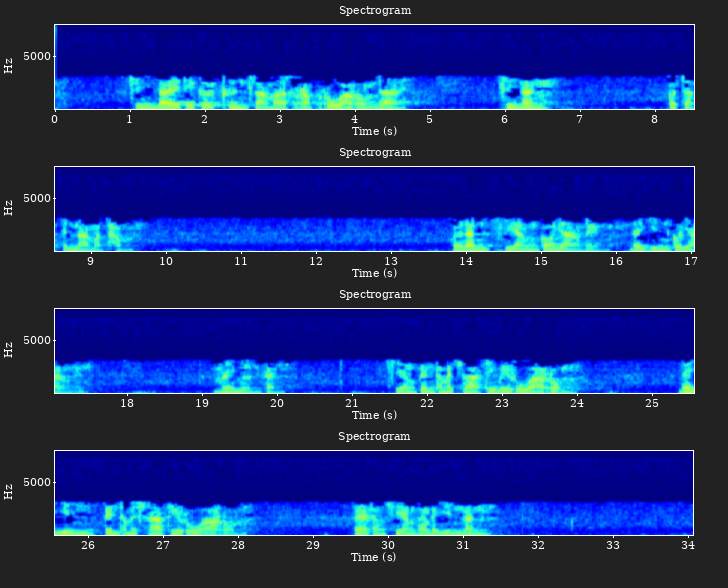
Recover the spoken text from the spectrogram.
สิ่งใดที่เกิดขึ้นสามารถรับรู้อารมณ์ได้ สิ่งนั้นก็จะเป็นนามธรรม เพราะนั้นเสียงก็อย่างหนึ่ง ได้ยินก็อย่างหนึ่ง ไม่เหมือนกัน สียงเป็นธรรมชาติที่ไม่รู้อารมณ์ ได้ยินเป็นธรรมชาติที่รู้อารมณ์ แต่ทั้งเสียงทั้งได้ยินนั้น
